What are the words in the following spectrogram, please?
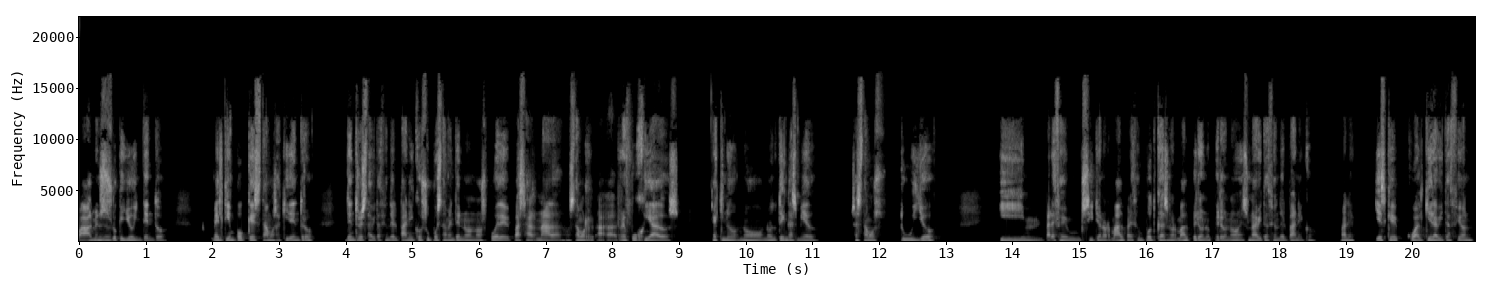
al menos eso es lo que yo intento. El tiempo que estamos aquí dentro, dentro de esta habitación del pánico, supuestamente no nos puede pasar nada. Estamos refugiados. Aquí no, no, no tengas miedo. O sea, estamos tú y yo y parece un sitio normal, parece un podcast normal, pero no, pero no, es una habitación del pánico. ¿Vale? Y es que cualquier habitación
